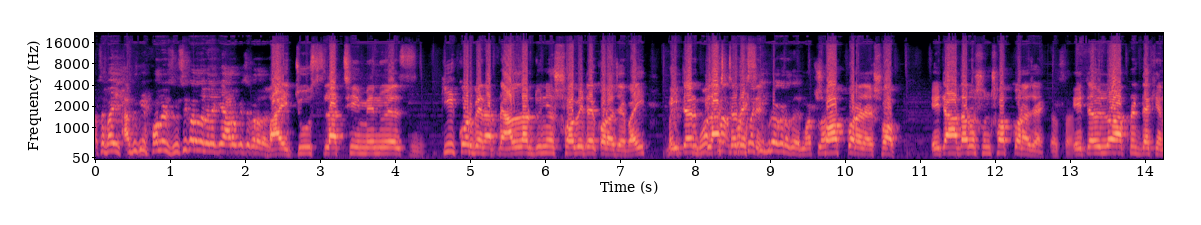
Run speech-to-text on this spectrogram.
আচ্ছা ভাই শুধু কি ফলের জুসই করা যাবে নাকি আরও কিছু করা যাবে? ভাই জুস লাচ্ছি ম্যানুয়েলস হুম। কি করবেন আপনি? আল্লাহর দুনিয়া সব এটা করা যায় ভাই। এটার গ্লাসটা দেখছেন? সব করা যায় সব। এটা আদা রসুন সব করা যায়। আচ্ছা। এটা হইল আপনি দেখেন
